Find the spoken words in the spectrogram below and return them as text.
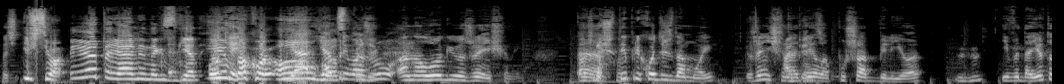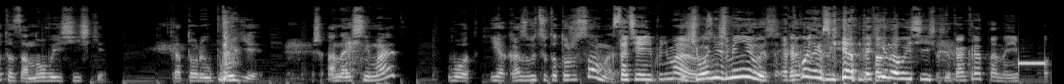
Значит, и все, это реально Next Gen. И Окей, он такой, о, я, я господи». привожу аналогию с женщиной. Э, Отлично. Ты приходишь домой, женщина Опять. одела пушап белье Мгм. и выдает это за новые сиськи, которые упругие. Она их снимает, вот, и оказывается это то же самое. Кстати, я не понимаю. Ничего не изменилось. это- Какой это- Какие новые Это сиськи? конкретно наебало.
